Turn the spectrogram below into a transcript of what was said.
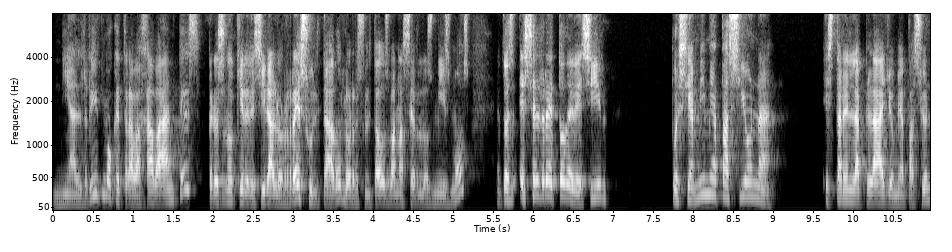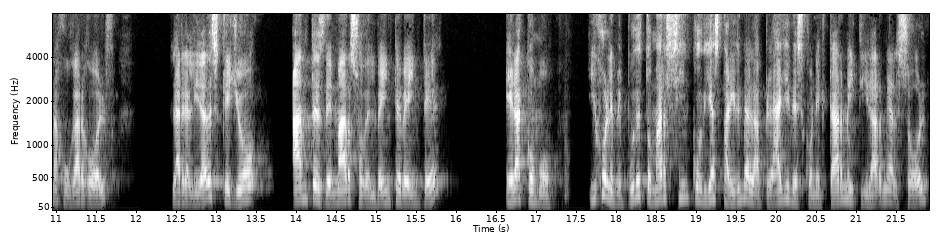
ni al ritmo que trabajaba antes, pero eso no quiere decir a los resultados, los resultados van a ser los mismos. Entonces, es el reto de decir, pues si a mí me apasiona estar en la playa o me apasiona jugar golf, la realidad es que yo antes de marzo del 2020 era como, híjole, me pude tomar cinco días para irme a la playa y desconectarme y tirarme al sol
